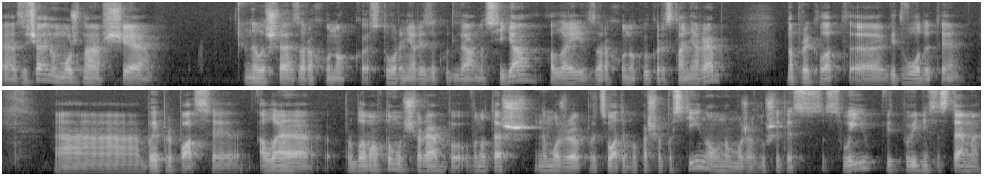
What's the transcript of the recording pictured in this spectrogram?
Е, Звичайно, можна ще не лише за рахунок створення ризику для носія, але й за рахунок використання РЕБ, наприклад, е, відводити боєприпаси. Але проблема в тому, що РЕБ воно теж не може працювати, по-перше, постійно, воно може глушити свої відповідні системи.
